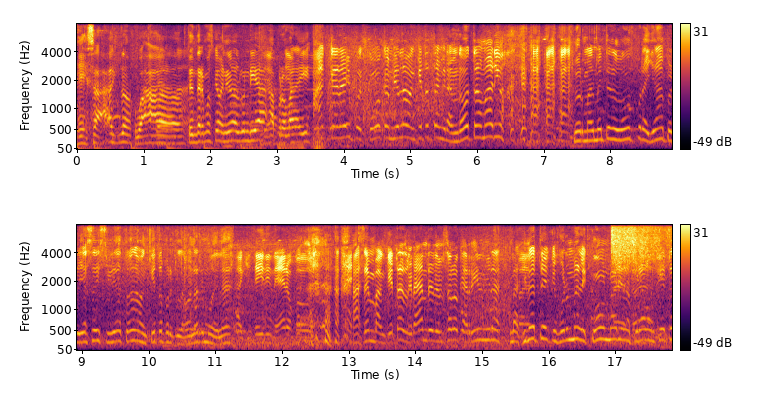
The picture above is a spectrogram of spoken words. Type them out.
Exacto. Wow. Tendremos que venir algún día Bien, a probar bien. ahí. Ah, caray, pues cómo cambió la banqueta tan grandota, Mario. Normalmente nos vamos por allá, pero ya está distribuida toda la banqueta porque la van a remodelar. Aquí sí hay dinero, Paul. Hacen banquetas grandes de un solo carril, mira. Imagínate que fuera un malecón, Mario, la pura banqueta.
